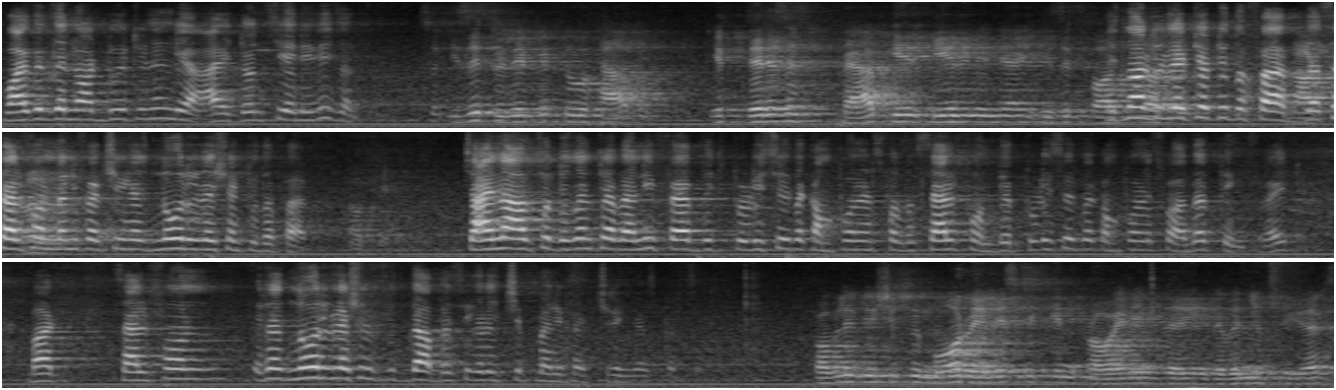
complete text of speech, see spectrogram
why will they not do it in India? I don't see any reason. So is it related to have, if there is a fab here, here in India, is it possible? It's not related to the fab. The ah, cell phone manufacturing has no relation to the fab. Okay. China also doesn't have any fab which produces the components for the cell phone. They produces the components for other things, right? But cell phone, it has no relation with the basically chip manufacturing as per se. Probably we should be more realistic in providing the revenue figures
